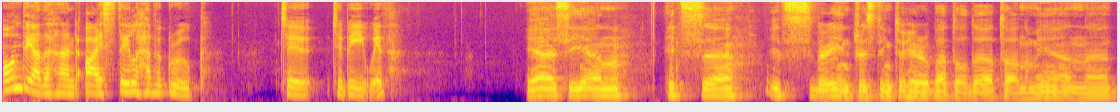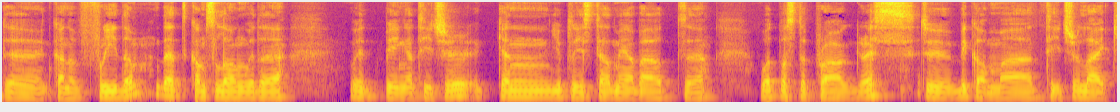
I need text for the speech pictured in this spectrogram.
on the other hand, I still have a group to to be with. Yeah, I see, and it's uh, it's very interesting to hear about all the autonomy and uh, the kind of freedom that comes along with a with being a teacher. Can you please tell me about uh, what was the progress to become a teacher? Like,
